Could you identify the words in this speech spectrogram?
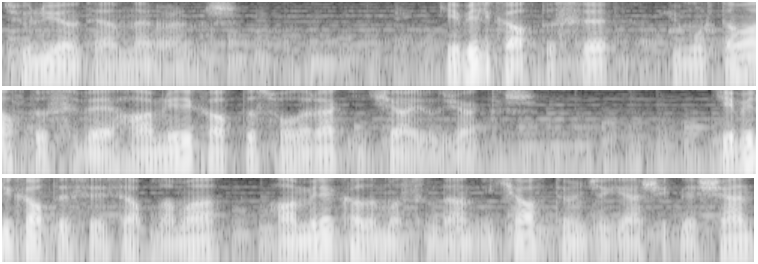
türlü yöntemler aranır. Gebelik haftası, yumurtlama haftası ve hamilelik haftası olarak ikiye ayrılacaktır. Gebelik haftası hesaplama, hamile kalınmasından 2 hafta önce gerçekleşen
